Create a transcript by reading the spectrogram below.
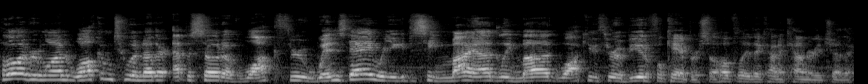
Hello everyone, welcome to another episode of Walk Through Wednesday where you get to see my ugly mug walk you through a beautiful camper, so hopefully they kind of counter each other.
